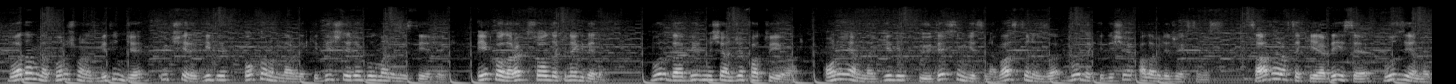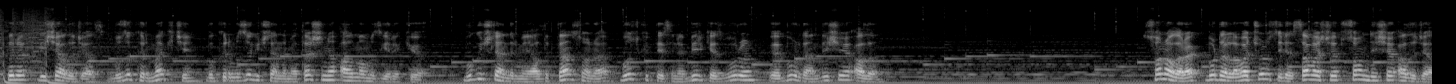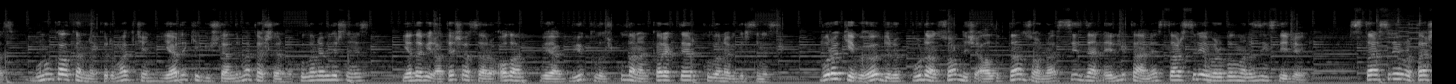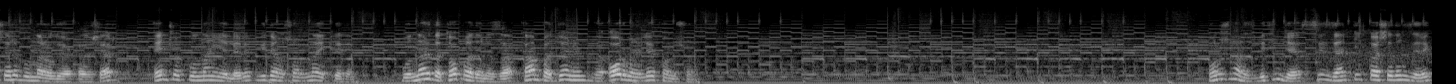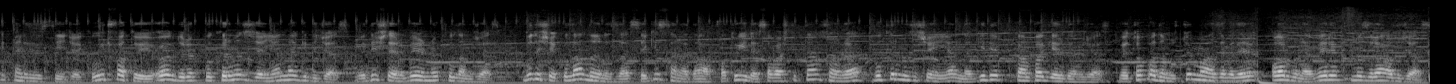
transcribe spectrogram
Bu adamla konuşmanız bitince 3 yere gidip o konumlardaki dişleri bulmanızı isteyecek. İlk olarak soldakine gidelim. Burada bir nişancı Fatui var. Onun yanına gidip büyüteç simgesine bastığınızda buradaki dişi alabileceksiniz. Sağ taraftaki yerde ise buz yanını kırıp dişi alacağız. Buzu kırmak için bu kırmızı güçlendirme taşını almamız gerekiyor. Bu güçlendirmeyi aldıktan sonra buz kütlesine bir kez vurun ve buradan dişi alın. Son olarak burada Lavachurus ile savaşıp son dişi alacağız. Bunun kalkanını kırmak için yerdeki güçlendirme taşlarını kullanabilirsiniz ya da bir ateş hasarı olan veya büyük kılıç kullanan karakter kullanabilirsiniz. Bu rakibi öldürüp buradan son dişi aldıktan sonra sizden 50 tane Star Slaver bulmanızı isteyecek. Star Slaver taşları bunlar oluyor arkadaşlar. En çok bulunan yerleri videonun sonuna ekledim. Bunları da topladığınızda kampa dönün ve Orban ile konuşun. Konuşmanız bitince sizden ilk başladığınız yere gitmenizi isteyecek. Bu üç fatoyu öldürüp bu kırmızı yanına gideceğiz ve dişlerin birini kullanacağız. Bu dişi kullandığınızda 8 tane daha fatu ile savaştıktan sonra bu kırmızı şeyin yanına gidip kampa geri döneceğiz. Ve topladığımız tüm malzemeleri Orbun'a verip mızrağı alacağız.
